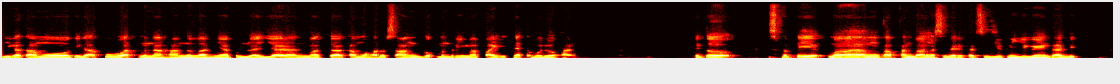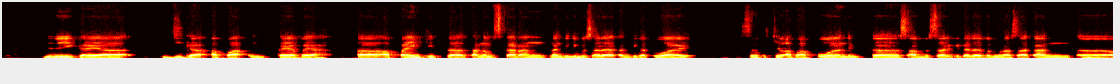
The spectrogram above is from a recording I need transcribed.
jika kamu tidak kuat menahan lelahnya pembelajaran, maka kamu harus sanggup menerima pahitnya kebodohan. Itu seperti mengungkapkan banget sih dari versi Jitni juga yang tadi. Jadi kayak jika apa kayak apa ya uh, apa yang kita tanam sekarang nanti di besar akan kita tuai sekecil apa pun nanti uh, saat besar kita dapat merasakan uh,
